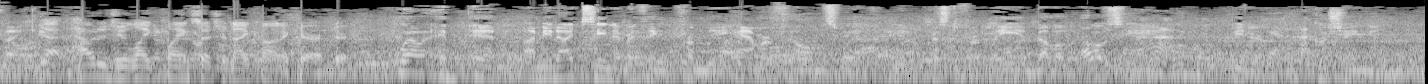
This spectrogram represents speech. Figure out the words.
Thank you. yeah, how did you like playing such an iconic character? Well, and, and I mean, I'd seen everything from the Hammer films with you know Christopher Lee and Bela oh, Lugosi yeah. and Peter Yeah. Cushing and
